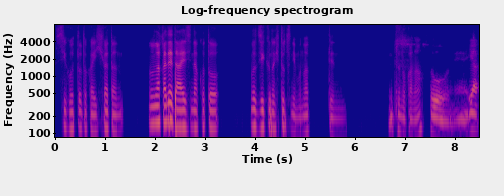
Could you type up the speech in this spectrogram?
仕事とか生き方の中で大事なことの軸の一つにもなってるのかな？そうね。いや、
